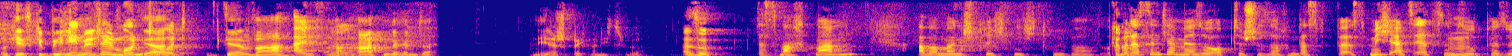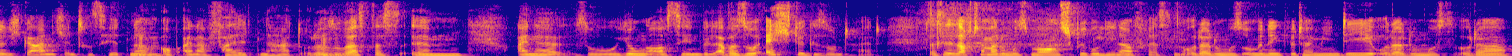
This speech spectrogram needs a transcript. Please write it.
okay, es gibt wenig Menschen. mundtot. Ja, der war 1-0. Haken dahinter. Nee, da sprechen wir nicht drüber. Also, Das macht man, aber man spricht nicht drüber. Genau. Aber das sind ja mehr so optische Sachen, das, was mich als Ärztin so persönlich gar nicht interessiert, ne? ob einer Falten hat oder sowas, dass ähm, einer so jung aussehen will. Aber so echte Gesundheit. Dass ihr sagt, hör mal, du musst morgens Spirulina fressen oder du musst unbedingt Vitamin D oder du musst oder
